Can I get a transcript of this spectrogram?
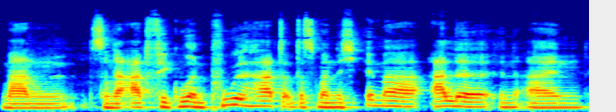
man so eine Art Figurenpool hat und dass man nicht immer alle in ein äh,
